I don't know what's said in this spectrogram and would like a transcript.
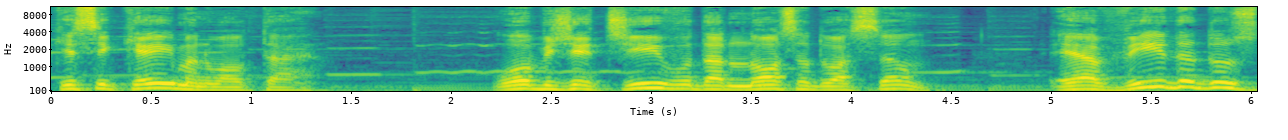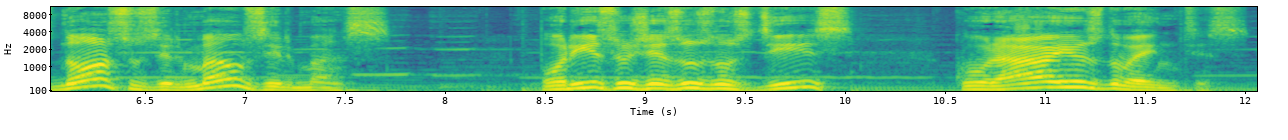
que se queima no altar. O objetivo da nossa doação é a vida dos nossos irmãos e irmãs. Por isso, Jesus nos diz: curai os doentes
